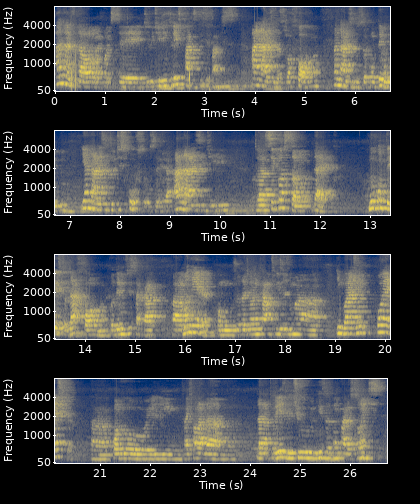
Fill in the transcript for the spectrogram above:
a análise da obra pode ser dividida em três partes principais: a análise da sua forma, a análise do seu conteúdo e a análise do discurso, ou seja, a análise de, da situação da época. No contexto da forma, podemos destacar a maneira como José de Alencar utiliza de uma linguagem poética. Uh, quando ele vai falar da, da natureza, ele utiliza comparações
